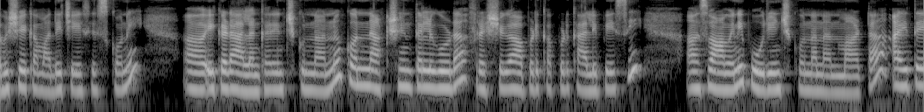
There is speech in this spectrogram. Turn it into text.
అభిషేకం అది చేసేసుకొని ఇక్కడ అలంకరించుకున్నాను. కొన్ని అక్షింతలు కూడా ఫ్రెష్‌గా అప్పటికప్పుడు కలిపేసి స్వామిని స్వామిని పూజించుకున్నాననమాట. అయితే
